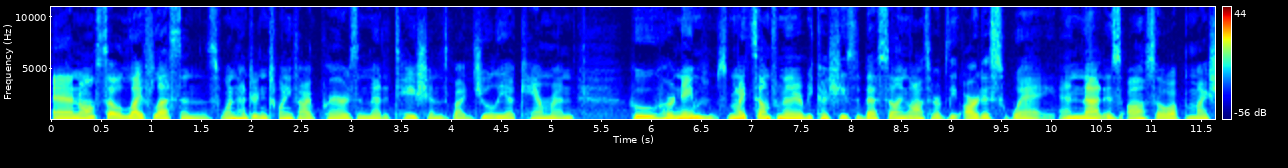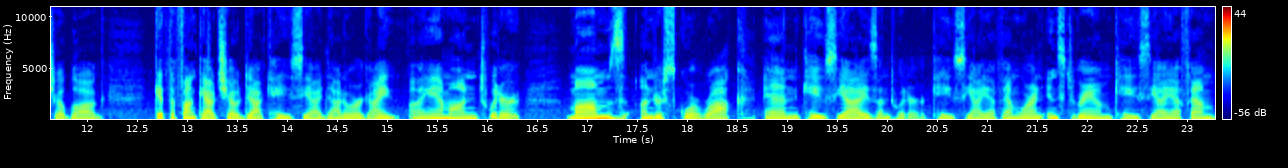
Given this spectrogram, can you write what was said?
And also Life Lessons 125 Prayers and Meditations by Julia Cameron, who her name might sound familiar because she's the best selling author of The Artist's Way. And that is also up on my show blog, getthefunkoutshow.kuci.org. I, I am on Twitter moms underscore rock and KUCI is on Twitter, KUCI-FM. We're on Instagram, KUCI-FM,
